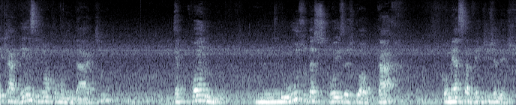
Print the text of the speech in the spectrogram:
decadência de uma comunidade é quando, no uso das coisas do altar, começa a haver desleixo.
